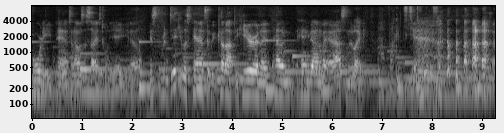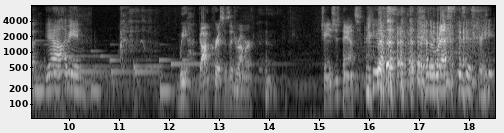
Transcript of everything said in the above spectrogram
40 pants, and I was a size 28. You know, these ridiculous pants that we cut off to here, and I had them hang down to my ass, and they're like, How fucking stupid is that? yeah, I mean, We got Chris as a drummer, changed his pants. and the rest is history.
